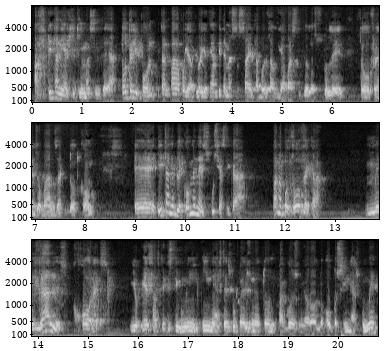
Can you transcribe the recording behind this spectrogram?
Αυτή ήταν η αρχική μας ιδέα. Τότε λοιπόν ήταν πάρα πολύ απλό γιατί αν μπείτε μέσα στο site θα μπορείτε να το διαβάσετε κιόλας που το λέει στο friendsofvanzak.com ε, ήταν εμπλεκόμενες ουσιαστικά πάνω από 12 μεγάλες χώρες οι οποίες αυτή τη στιγμή είναι αυτές που παίζουν τον παγκόσμιο ρόλο όπως είναι ας πούμε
